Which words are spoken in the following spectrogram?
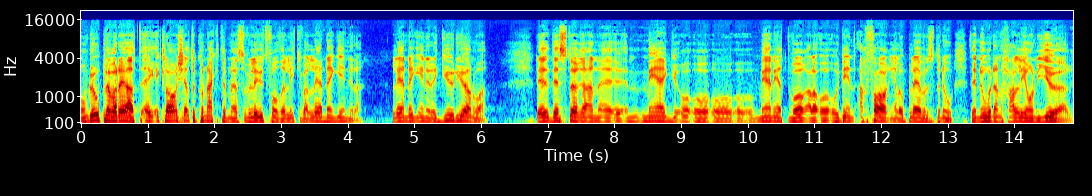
Om du opplever det at jeg, jeg klarer ikke helt å connecte med det, så vil jeg utfordre deg likevel. Len deg inn i det. Len deg inn i det. Gud gjør noe det, det, er større enn eh, eh, meg og, og, og, og menigheten vår eller, og, din erfaring eller opplevelse til nå. Det er noe Den hellige ånd gjør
